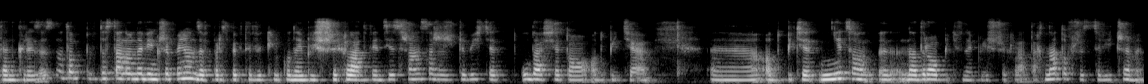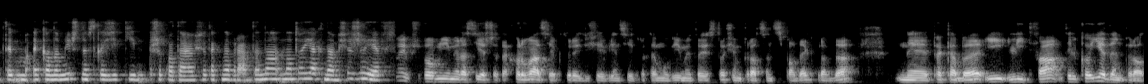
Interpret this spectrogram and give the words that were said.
ten kryzys, no to dostaną największe pieniądze w perspektywie kilku najbliższych lat, więc jest szansa, że rzeczywiście uda się to odbicie odbicie nieco e, nadrobić w najbliższych latach. Na to wszyscy liczymy. Te ekonomiczne wskaźniki przykładają się tak naprawdę na, na to, jak nam się żyje. No i przypomnijmy raz jeszcze, ta Chorwacja, o której dzisiaj więcej trochę mówimy, to jest 8% spadek, prawda, e, PKB i Litwa tylko 1%,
